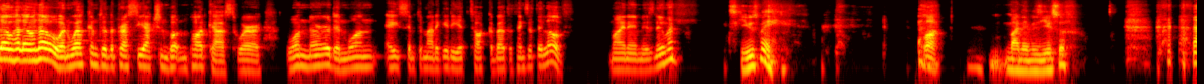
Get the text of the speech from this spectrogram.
Hello, hello, hello, and welcome to the Press the Action Button podcast, where one nerd and one asymptomatic idiot talk about the things that they love. My name is Newman. Excuse me. What? My name is Yusuf.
